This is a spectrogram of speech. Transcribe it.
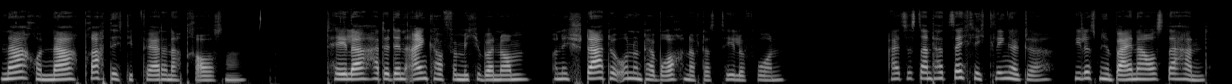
Nach und nach brachte ich die Pferde nach draußen. Taylor hatte den Einkauf für mich übernommen, und ich starrte ununterbrochen auf das Telefon. Als es dann tatsächlich klingelte, fiel es mir beinahe aus der Hand.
